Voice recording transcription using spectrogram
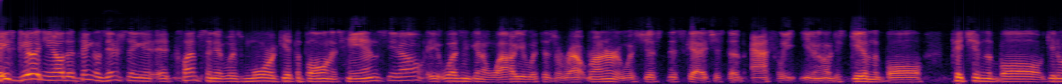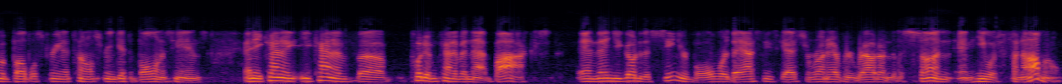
He's good. You know, the thing that was interesting at, at Clemson, it was more get the ball in his hands. You know, it wasn't going to wow you with as a route runner. It was just this guy's just an athlete. You know, just get him the ball, pitch him the ball, get him a bubble screen, a tunnel screen, get the ball in his hands, and he kind of you kind of uh, put him kind of in that box. And then you go to the Senior Bowl where they ask these guys to run every route under the sun, and he was phenomenal.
